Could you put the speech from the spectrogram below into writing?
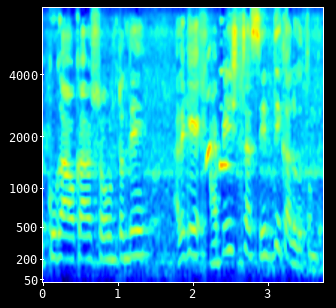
ఎక్కువగా అవకాశం ఉంటుంది. అలాగే అభీష్ట సిద్ధి కలుగుతుంది.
